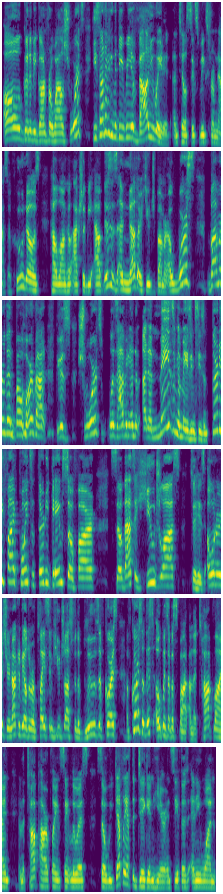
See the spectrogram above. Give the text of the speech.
all going to be gone for a while. Schwartz, he's not even going to be reevaluated until six weeks from now. So who knows how long he'll actually be out. This is another huge bummer, a worse bummer than Bo Horvat because Schwartz was having an, an amazing, amazing season 35 points in 30 games so far. So that's a huge loss to his owners. You're not going to be able to replace him. Huge loss for the Blues, of course. Of course, so this opens up a spot on the top line and the top power play in St. Louis. So we definitely have to dig in here and see if there's anyone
